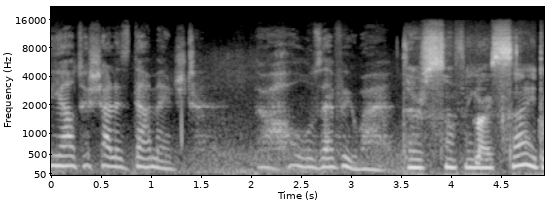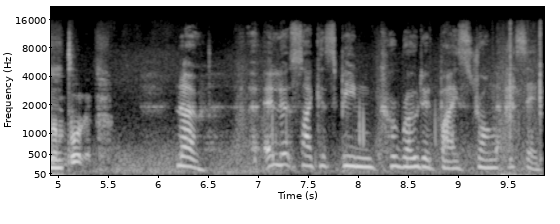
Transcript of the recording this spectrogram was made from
The outer shell is damaged. There are holes everywhere. There's something Like inside from it. bullets. No, it looks like it's been corroded by strong acid.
